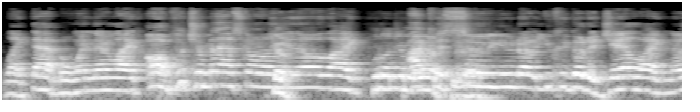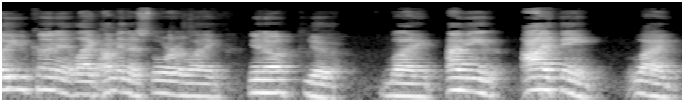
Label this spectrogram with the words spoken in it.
like that. But when they're like, "Oh, put your mask on," Yeah. you know, like, Put on your I mask. could man. sue you. Know, you could go to jail. Like, no, you couldn't. Like, I'm in a store. Like, you know, Yeah. like, I mean, I think like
